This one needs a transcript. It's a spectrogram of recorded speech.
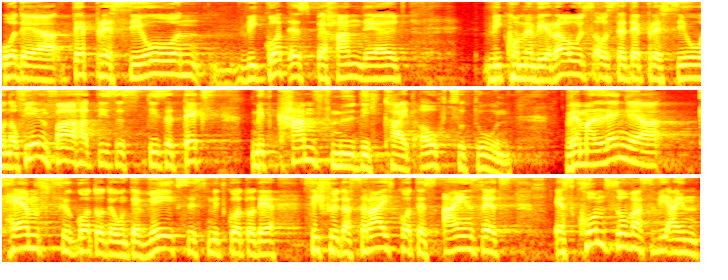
Oder Depression, wie Gott es behandelt. Wie kommen wir raus aus der Depression? Auf jeden Fall hat dieses, dieser Text mit Kampfmüdigkeit auch zu tun. Wenn man länger kämpft für Gott oder unterwegs ist mit Gott oder sich für das Reich Gottes einsetzt, es kommt sowas wie eine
